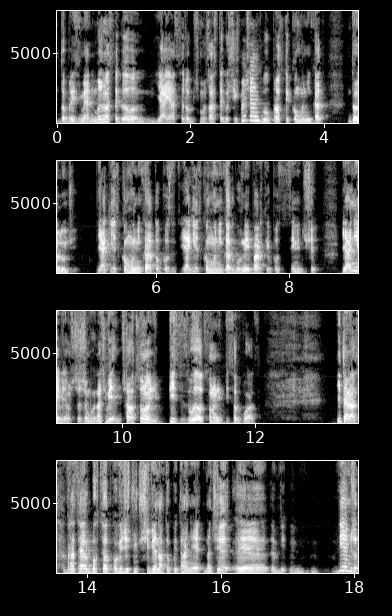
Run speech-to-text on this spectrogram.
dobrej zmiany. Można z tego jaja sobie robić, można z tego się śmiać, ale to był prosty komunikat do ludzi. Jaki jest komunikat opozycji? Jaki jest komunikat głównej partii opozycyjnej dzisiaj? Ja nie wiem, szczerze mówiąc. Znaczy wiem, trzeba odsunąć PiS zły, odsunąć PiS od władzy. I teraz, wracając, bo chcę odpowiedzieć uczciwie na to pytanie. Znaczy, yy, wiem, że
